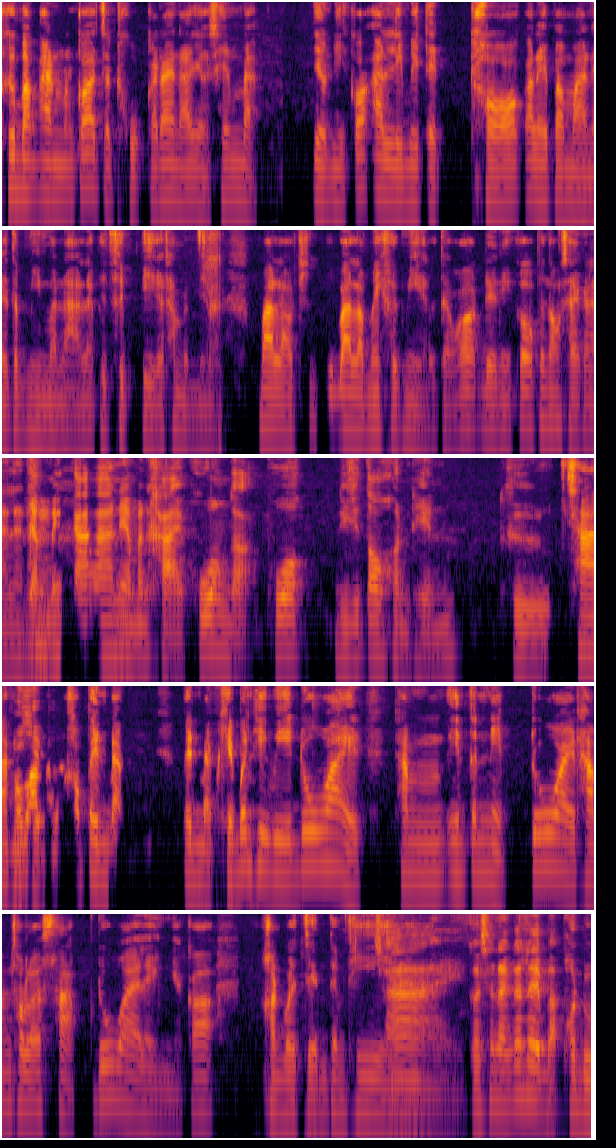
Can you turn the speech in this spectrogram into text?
คือบางอันมันก็อาจจะถูกก็ได้นะ อย่างเช่นแบบ เดี๋ยวนี้ก็ unlimited talk อะไรประมาณนี้แต่มีมานานแล้วเป็นสิบปีก็ทำแบบนี้ บ้านเราที่ที่บ้านเราไม่เคยมีแต่ว่าเดี๋ยวนี้ก็ไม่ต้องใช้กันแล้วแหละอย่างอนะเมริกาเนี่ยมันขายพ่วงกับพวกdigital content คือใช่เพราะว่าเขาเป็นแบบเป็นแบบเคเบิลทีวีด้วยทำอินเทอร์เน็ตด้วยทำโทรศัพท์ด้วยอะไรอย่างเงี้ยก็ convergence เต็มที่ ใช่ ก็ฉะนั้นก็เลยแบบพอดู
